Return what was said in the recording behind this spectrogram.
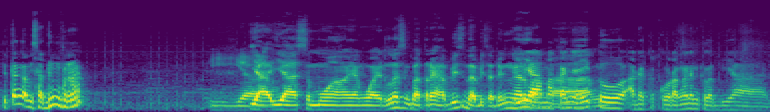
kita nggak bisa denger Iya. ya ya semua yang wireless baterai habis nggak bisa dengar iya makanya itu ada kekurangan dan kelebihan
